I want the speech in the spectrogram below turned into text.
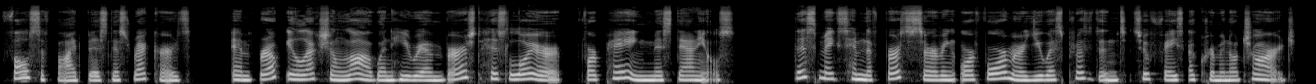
falsified business records and broke election law when he reimbursed his lawyer for paying Ms. Daniels. This makes him the first serving or former U.S. president to face a criminal charge.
